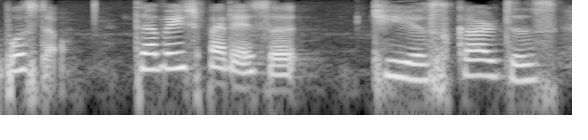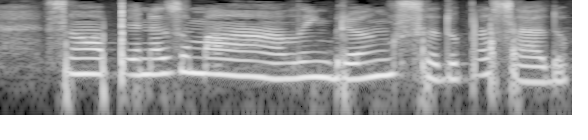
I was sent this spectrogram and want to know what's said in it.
postal. Talvez pareça que as cartas são apenas uma lembrança do passado,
